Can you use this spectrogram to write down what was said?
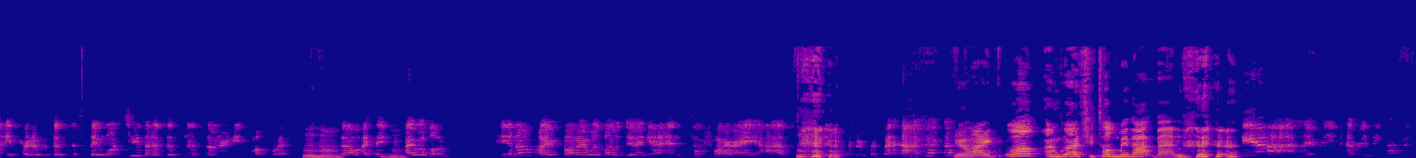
any part of a business they want to that a business owner needs help with. Mm-hmm. So I think Mhm. I would love, you know, I thought I would love doing it, and so far I absolutely 100% have. You're like, "Well, I'm glad she told me that then." yeah, I mean, everything happens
